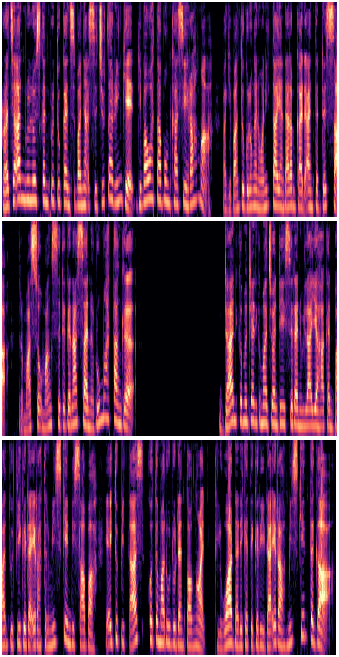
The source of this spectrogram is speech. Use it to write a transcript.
Kerajaan meluluskan peruntukan sebanyak sejuta ringgit di bawah tabung kasih rahmah bagi bantu golongan wanita yang dalam keadaan terdesak termasuk mangsa keganasan rumah tangga. Dan Kementerian Kemajuan Desa dan Wilayah akan bantu tiga daerah termiskin di Sabah iaitu Pitas, Kota Marudu dan Tongot keluar dari kategori daerah miskin tegak.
